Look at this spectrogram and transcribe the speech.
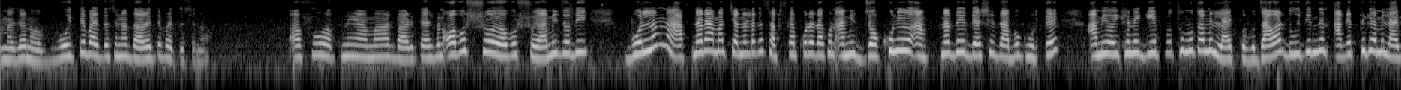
আমার, জানো? বইতে পাইতেছে না, দাঁড়াইতে পাইতেছে না। আফু, আপনি আমার বাড়িতে আসবেন। অবশ্যই অবশ্যই। আমি যদি বললাম না, আপনারা আমার চ্যানেলটাকে সাবস্ক্রাইব করে রাখুন। আমি যখনই আপনাদের দেশে যাব ঘুরতে, আমি ওইখানে গিয়ে প্রথমত আমি লাইভ করব। যাওয়ার দুই, তিন দিন আগের থেকে আমি লাইভ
